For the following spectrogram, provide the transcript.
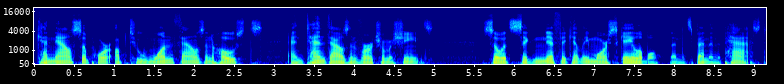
can now support up to 1,000 hosts and 10,000 virtual machines. So it's significantly more scalable than it's been in the past.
